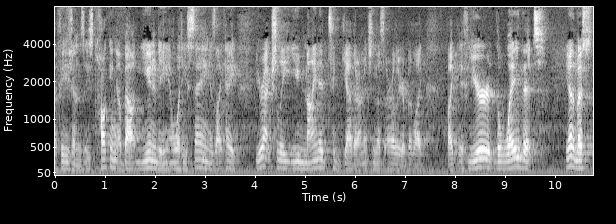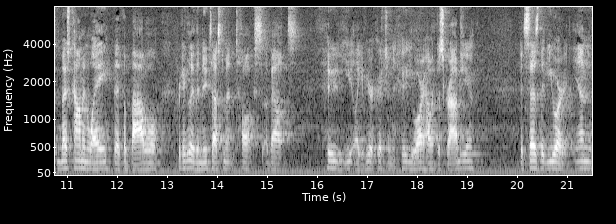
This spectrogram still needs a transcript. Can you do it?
Ephesians, he's talking about unity, and what he's saying is like, hey, you're actually united together. I mentioned this earlier, but like, like if you're the way that, you know, the most, most common way that the Bible particularly the New Testament, talks about who you, like if you're a Christian, who you are, how it describes you. It says that you are in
